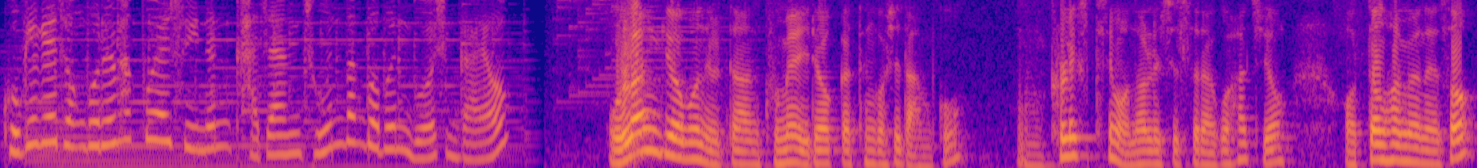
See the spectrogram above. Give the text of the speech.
고객의 정보를 확보할 수 있는 가장 좋은 방법은 무엇인가요? 온라인 기업은 일단 구매 이력 같은 것이 남고 음, click stream analysis라고 하지요. 어떤 화면에서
